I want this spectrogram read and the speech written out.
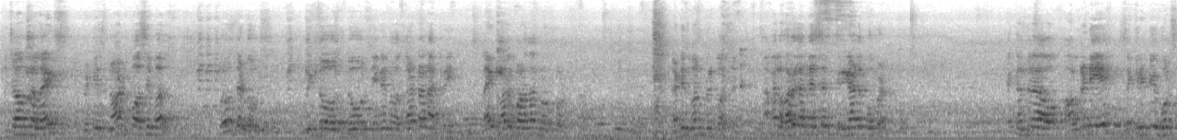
Switch off the lights it is not possible close the doors windows doors ಏನೇನು ಕರ್ಟನ್ ಹಾಕ್ರಿ. ಲೈಟ್ ಹೊರಗೆ ಬರೋದಾಗ ನೋಡ್ಕೊಂಡು ದಟ್ ಈಸ್ ಒನ್ ಪ್ರಿಕಾಷನ್ ಆಮೇಲೆ ಹೊರಗೆ ಅನ್ನೆಸರಿ ತಿರುಗಾಡಕ್ಕೆ ಹೋಗ್ಬೇಡ. ಯಾಕಂದ್ರೆ already security force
